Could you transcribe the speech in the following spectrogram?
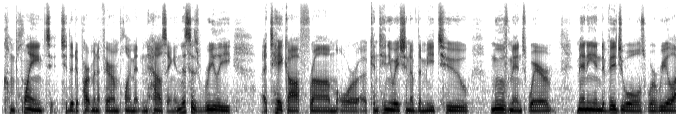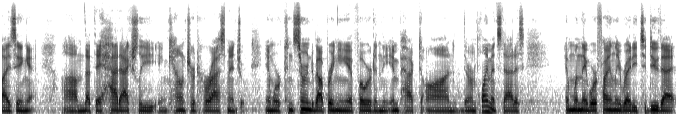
complaint to the Department of Fair Employment and Housing. And this is really a takeoff from or a continuation of the Me Too movement, where many individuals were realizing um, that they had actually encountered harassment and were concerned about bringing it forward and the impact on their employment status. And when they were finally ready to do that,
